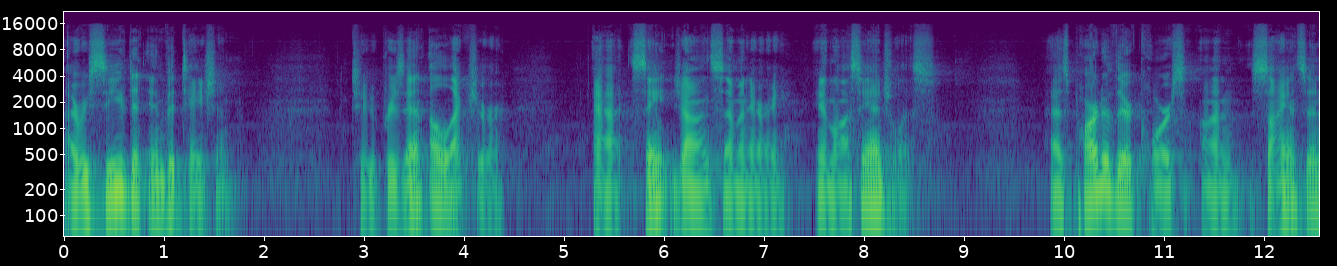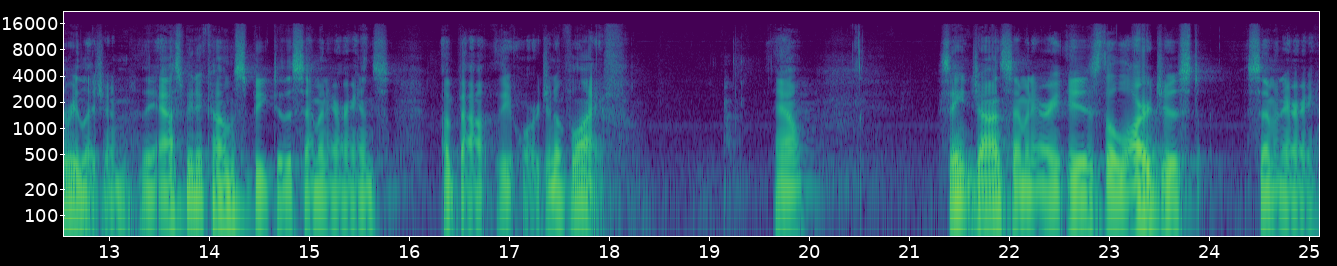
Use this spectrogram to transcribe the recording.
I received an invitation to present a lecture at St. John's Seminary in Los Angeles. As part of their course on science and religion, they asked me to come speak to the seminarians about the origin of life. Now, St. John's Seminary is the largest seminary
